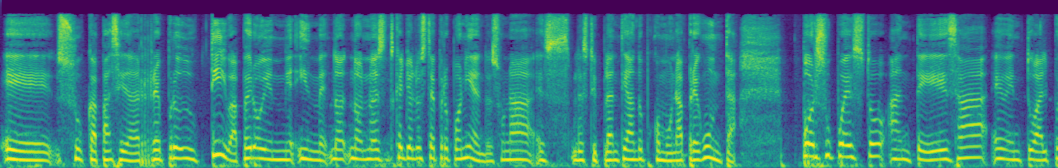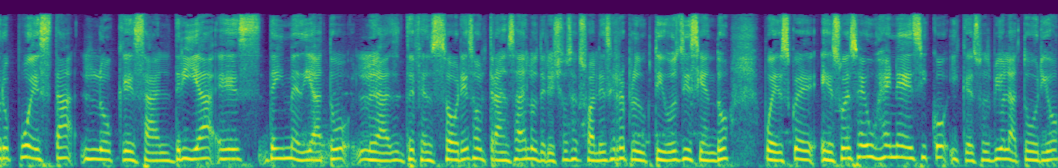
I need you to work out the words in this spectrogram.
eh, su capacidad reproductiva, pero no, no, no, es que yo lo esté proponiendo, es una, es, lo estoy planteando como una pregunta. Por supuesto, ante esa eventual propuesta, lo que saldría es de inmediato las defensores a ultranza de los derechos sexuales y reproductivos diciendo pues que eso es eugenésico y que eso es violatorio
